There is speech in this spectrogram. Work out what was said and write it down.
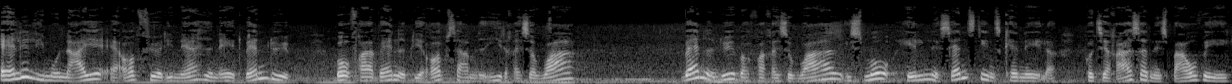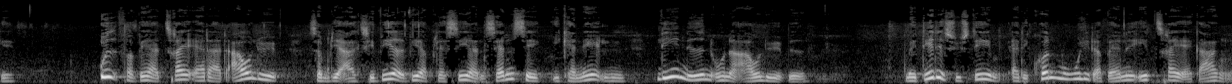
Alle limonaje er opført i nærheden af et vandløb, hvorfra vandet bliver opsamlet i et reservoir. Vandet løber fra reservoiret i små, hældende sandstenskanaler på terrassernes bagvægge. Ud for hvert træ er der et afløb, som bliver aktiveret ved at placere en sandsæk i kanalen lige neden under afløbet. Med dette system er det kun muligt at vande et træ ad gangen.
